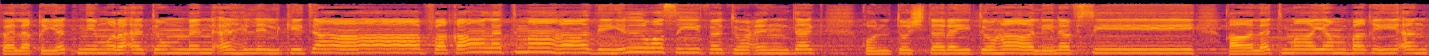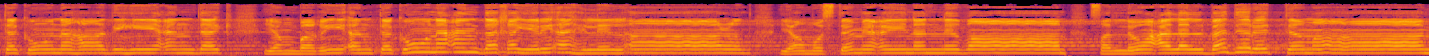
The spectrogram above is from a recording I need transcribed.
فلقيتني امرأة من أهل الكتاب فقالت ما هذه الوصيفة عندك قلت اشتريتها لنفسي. قالت ما ينبغي أن تكون هذه عندك. ينبغي أن تكون عند خير أهل الأرض. يا مستمعين النظام صلوا على البدر التمام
